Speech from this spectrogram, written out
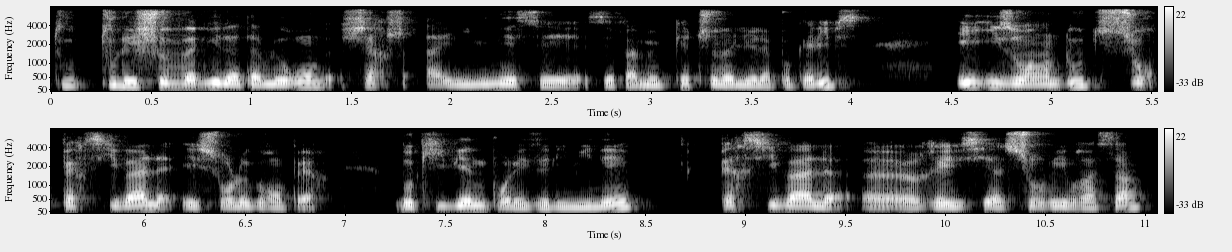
tous les chevaliers de la table ronde cherchent à éliminer ces, ces fameux quatre chevaliers de l'Apocalypse et ils ont un doute sur Percival et sur le grand-père. Donc ils viennent pour les éliminer. Percival réussit à survivre à ça.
